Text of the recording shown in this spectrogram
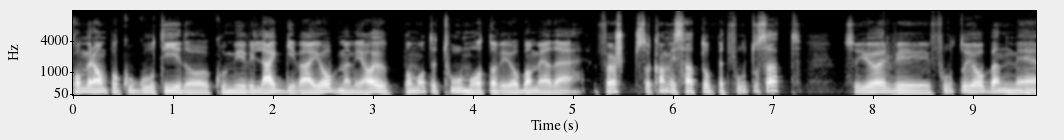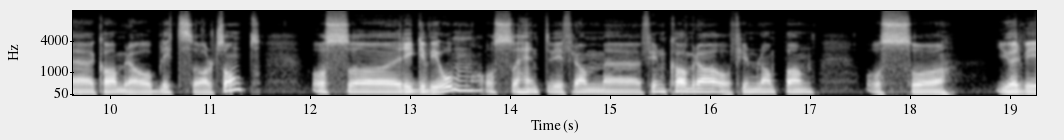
kommer an på hvor god tid og hvor mye vi legger i hver jobb, men vi har jo på en måte to måter vi jobber med det. Først så kan vi sette opp et fotosett. Så gjør vi fotojobben med kamera og blits og alt sånt. Og så rigger vi om, og så henter vi fram eh, filmkamera og filmlampene. Og så gjør vi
